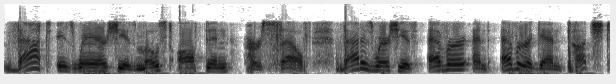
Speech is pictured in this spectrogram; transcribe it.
That is where she is most often herself. That is where she is ever and ever again touched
